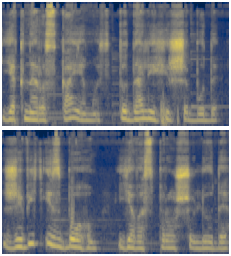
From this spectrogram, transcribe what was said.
Як не розкаємось, то далі гірше буде. Живіть із Богом, я вас прошу, люди.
